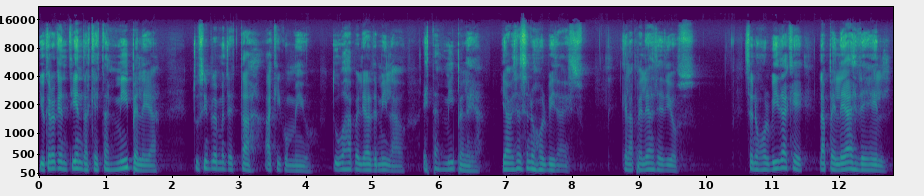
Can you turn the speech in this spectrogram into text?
Yo creo que entiendas que esta es mi pelea. Tú simplemente estás aquí conmigo. Tú vas a pelear de mi lado. Esta es mi pelea. Y a veces se nos olvida eso, que la pelea es de Dios. Se nos olvida que la pelea es de Él.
